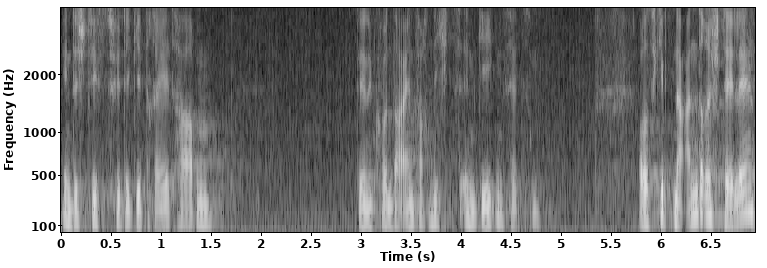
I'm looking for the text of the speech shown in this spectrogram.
in der Stiftshütte gedreht haben, denen konnte er einfach nichts entgegensetzen. Aber es gibt eine andere Stelle,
